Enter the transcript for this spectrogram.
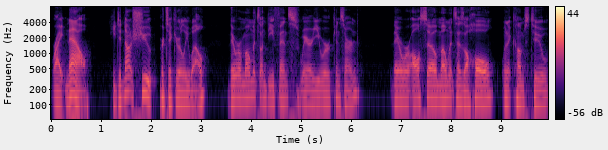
right now. He did not shoot particularly well. There were moments on defense where you were concerned. There were also moments as a whole when it comes to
